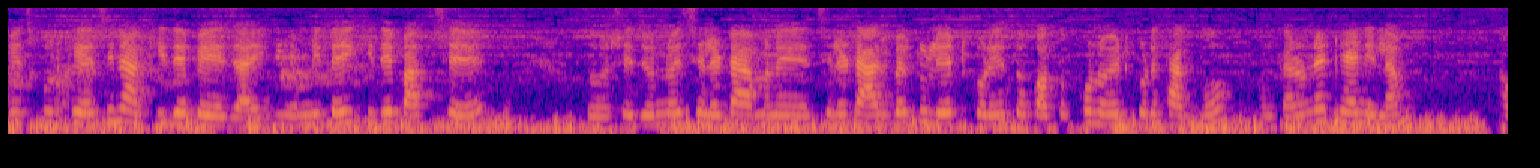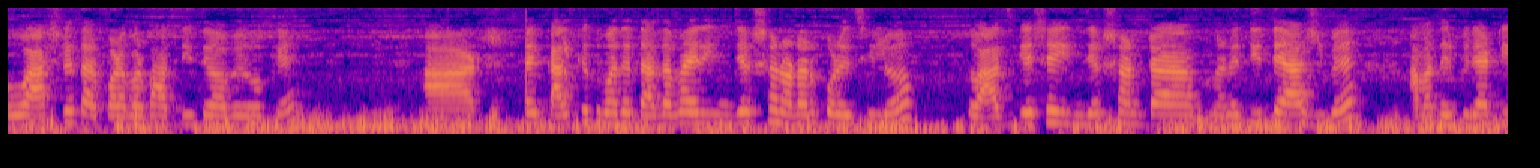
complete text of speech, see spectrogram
বিস্কুট খেয়েছি না, খিদে পেয়ে যায়, এমনিতেই খিদে পাচ্ছে। তো সেজন্যই ছেলেটা মানে ছেলেটা আসবে একটু লেট করে, তো কতক্ষণ ওয়েট করে থাকব? ওই কারণে খেয়ে নিলাম। ও আসলে তারপর আবার ভাত দিতে হবে ওকে। আর কালকে তোমাদের দাদা ভাইয়ের ইঞ্জেকশন অর্ডার করেছিল, তো আজকে সেই ইঞ্জেকশনটা মানে দিতে আসবে আমাদের বিরাটি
